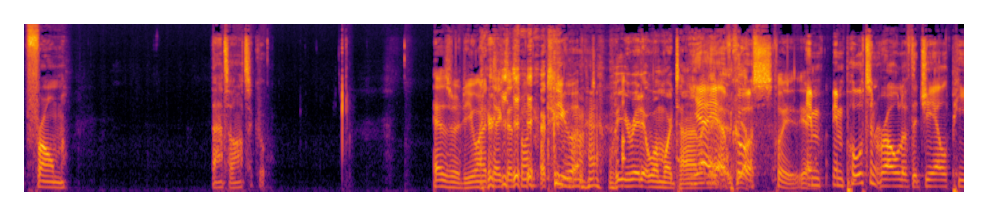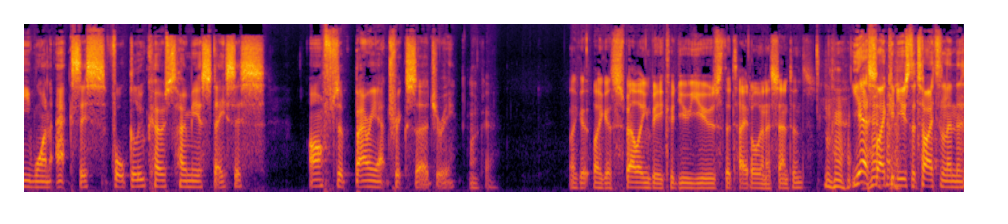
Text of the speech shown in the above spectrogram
from that article? Ezra, do you want to take this one? Do you, uh, Will you read it one more time? yeah, I yeah, think- of course. please. Yeah. Im- important role of the GLP 1 axis for glucose homeostasis after bariatric surgery. okay. Like a, like a spelling bee, could you use the title in a sentence? Yes, I could use the title in a,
